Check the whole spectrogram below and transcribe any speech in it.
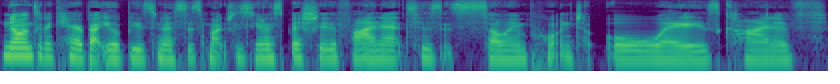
no one's going to care about your business as much as you know, especially the finances. It's so important to always kind of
